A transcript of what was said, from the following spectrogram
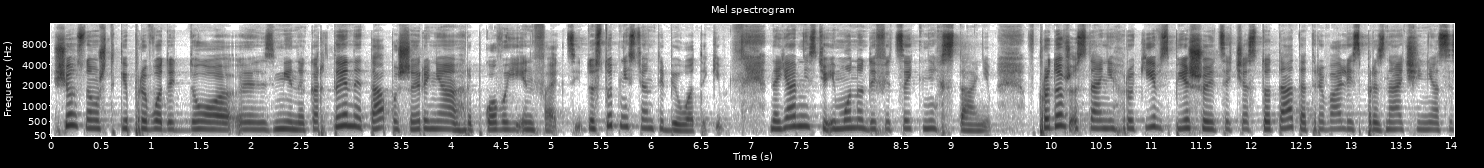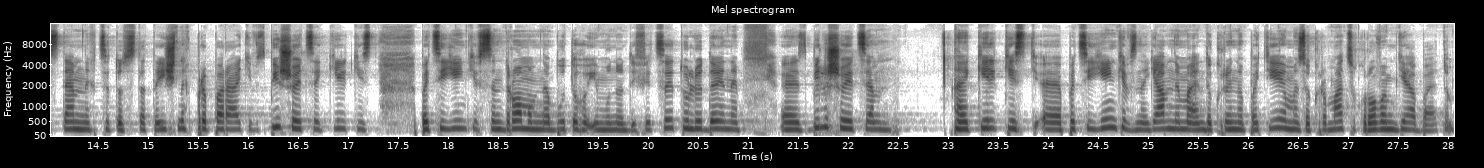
що знову ж таки приводить до е, зміни картини та поширення грибкової інфекції, доступністю антибіотиків, наявністю імунодефіцитних станів. Впродовж останніх років збільшується частота та тривалість призначення системних цитостатичних препаратів, збільшується кількість пацієнтів з синдромом набутого імунодефіциту людини, е, збільшується. Е, Кількість е, пацієнтів з наявними ендокринопатіями, зокрема цукровим діабетом,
